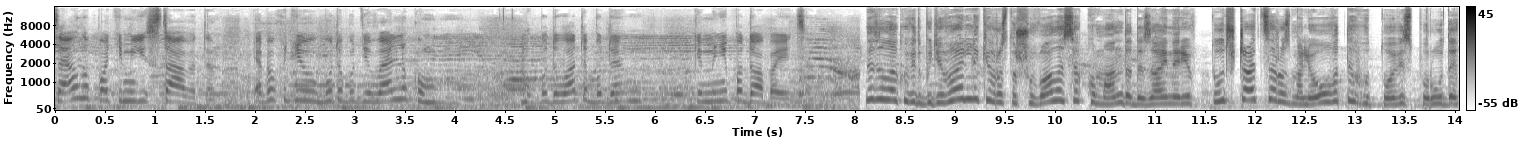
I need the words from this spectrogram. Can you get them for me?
цеглу, потім її ставити. Я би хотів бути будівельником, будувати будинки мені подобається. Недалеко від будівельників розташувалася команда дизайнерів. Тут вчаться розмальовувати готові споруди.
